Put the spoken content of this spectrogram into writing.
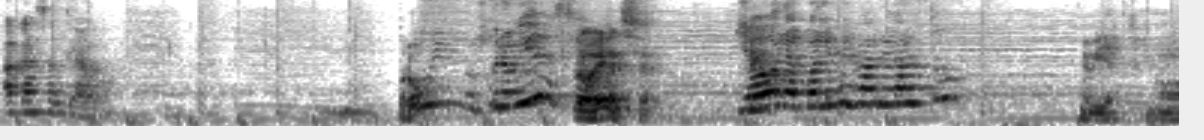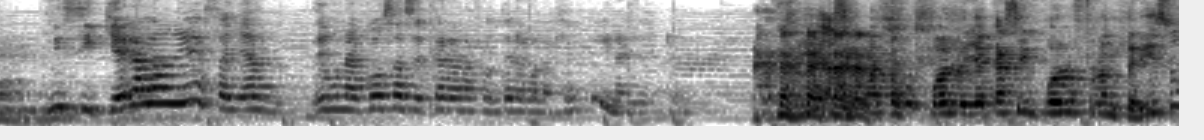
Acá en Santiago. Provi, no sé. Providencia. Providencia. ¿Y ahora cuál es el barrio alto? Me pillaste. No. Ni siquiera la dehesa, ya es una cosa cercana a la frontera con Argentina, yo creo. Sí, hace cuántos pueblos, ya casi pueblos fronterizos.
